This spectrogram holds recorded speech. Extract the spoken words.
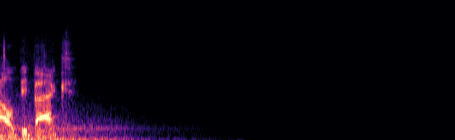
I'll be back.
